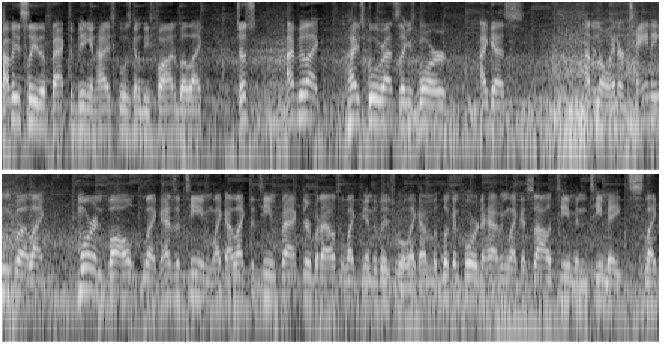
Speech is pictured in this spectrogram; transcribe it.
obviously the fact of being in high school is gonna be fun, but like, just I feel like high school wrestling is more, I guess, I don't know, entertaining, but like more involved, like as a team. Like I like the team factor, but I also like the individual. Like I'm looking forward to having like a solid team and teammates like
